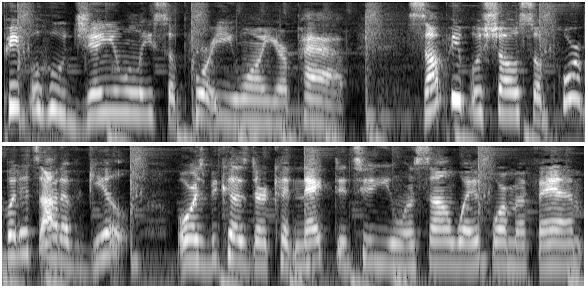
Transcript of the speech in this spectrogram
people who genuinely support you on your path. Some people show support, but it's out of guilt or it's because they're connected to you in some way, form, of fam,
